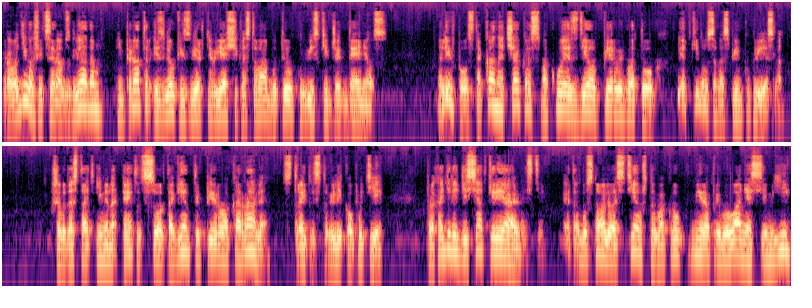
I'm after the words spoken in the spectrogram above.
Проводив офицера взглядом, император извлек из верхнего ящика стола бутылку виски Джек Дэниелс. Налив полстакана, Чака, смакуя, сделал первый глоток и откинулся на спинку кресла. Чтобы достать именно этот сорт агенты первого кораля, строительства Великого Пути, проходили десятки реальностей. Это обуславливалось тем, что вокруг мира пребывания семьи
